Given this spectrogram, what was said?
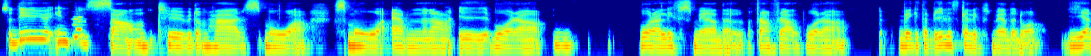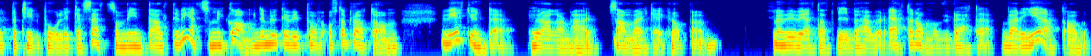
Så det är ju intressant hur de här små, små ämnena i våra, våra livsmedel, framförallt våra vegetabiliska livsmedel då, hjälper till på olika sätt som vi inte alltid vet så mycket om. Det brukar vi ofta prata om. Vi vet ju inte hur alla de här samverkar i kroppen. Men vi vet att vi behöver äta dem och vi behöver äta varierat av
